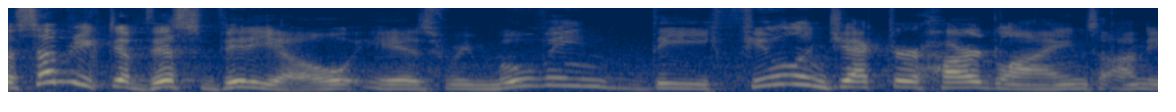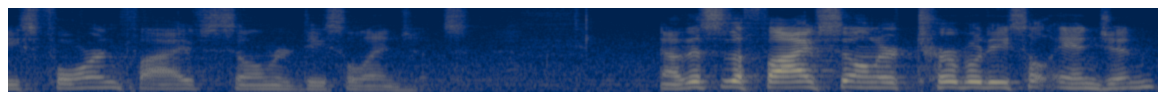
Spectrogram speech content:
The subject of this video is removing the fuel injector hard lines on these four and five cylinder diesel engines. Now this is a five cylinder turbo diesel engine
